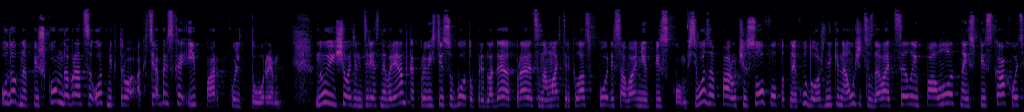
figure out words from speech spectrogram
Удобно пешком добраться от метро Октябрьская и Парк культуры. Ну и еще один интересный вариант, как провести субботу. Предлагаю отправиться на мастер-класс по рисованию песком. Всего за пару часов опытные художники научат создавать целые полотна из песка. Хоть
